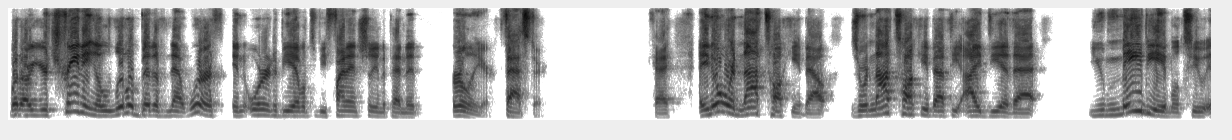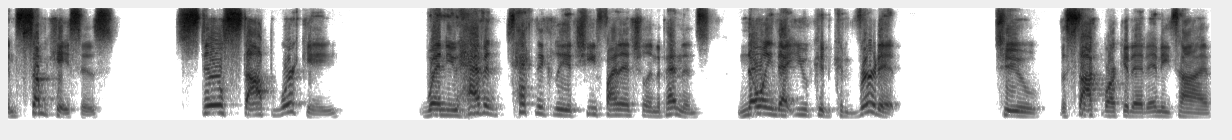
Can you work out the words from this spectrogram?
But are you trading a little bit of net worth in order to be able to be financially independent earlier, faster? Okay. And you know what we're not talking about is we're not talking about the idea that you may be able to, in some cases, still stop working when you haven't technically achieved financial independence, knowing that you could convert it to the stock market at any time,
